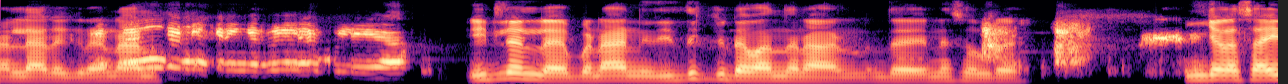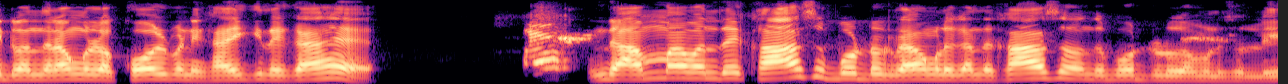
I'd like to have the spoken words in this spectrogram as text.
நல்லா இருக்கிறேன். நான் இல்ல இல்ல இப்ப நான் இது இதுக்கிட்ட வந்தேன் நான் இந்த என்ன சொல்றேன் இங்கே சைடு வந்தேன்னா உங்களை கால் பண்ணி கழிக்கிறதுக்காக இந்த அம்மா வந்து காசு போட்டுருக்குறா உங்களுக்கு அந்த காசை வந்து போட்டுடுவோம்னு சொல்லி.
